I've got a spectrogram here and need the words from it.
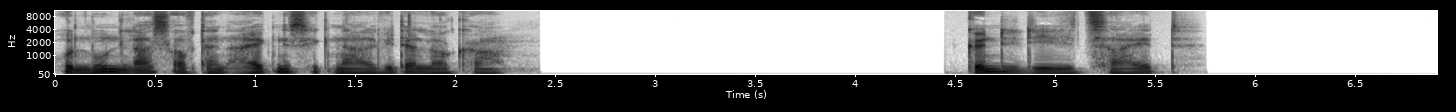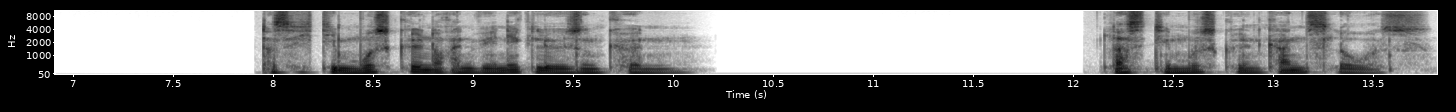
Und nun lass auf dein eigenes Signal wieder locker. Gönne dir die Zeit, dass sich die Muskeln noch ein wenig lösen können. Lass die Muskeln ganz los.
